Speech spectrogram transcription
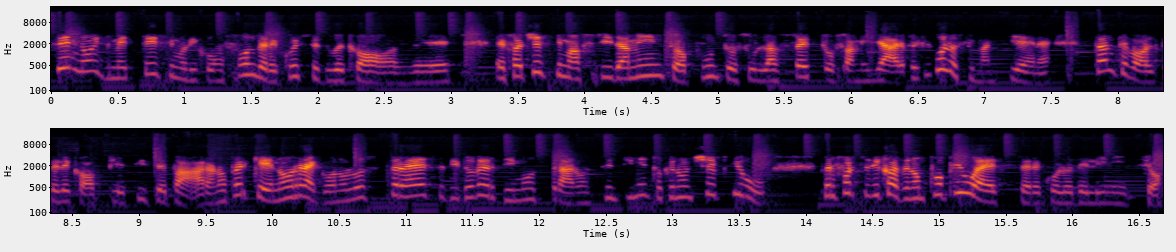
Se noi smettessimo di confondere queste due cose e facessimo affidamento appunto sull'affetto familiare, perché quello si mantiene, tante volte le coppie si separano perché non reggono lo stress di dover dimostrare un sentimento che non c'è più, per forza di cose non può più essere quello dell'inizio,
